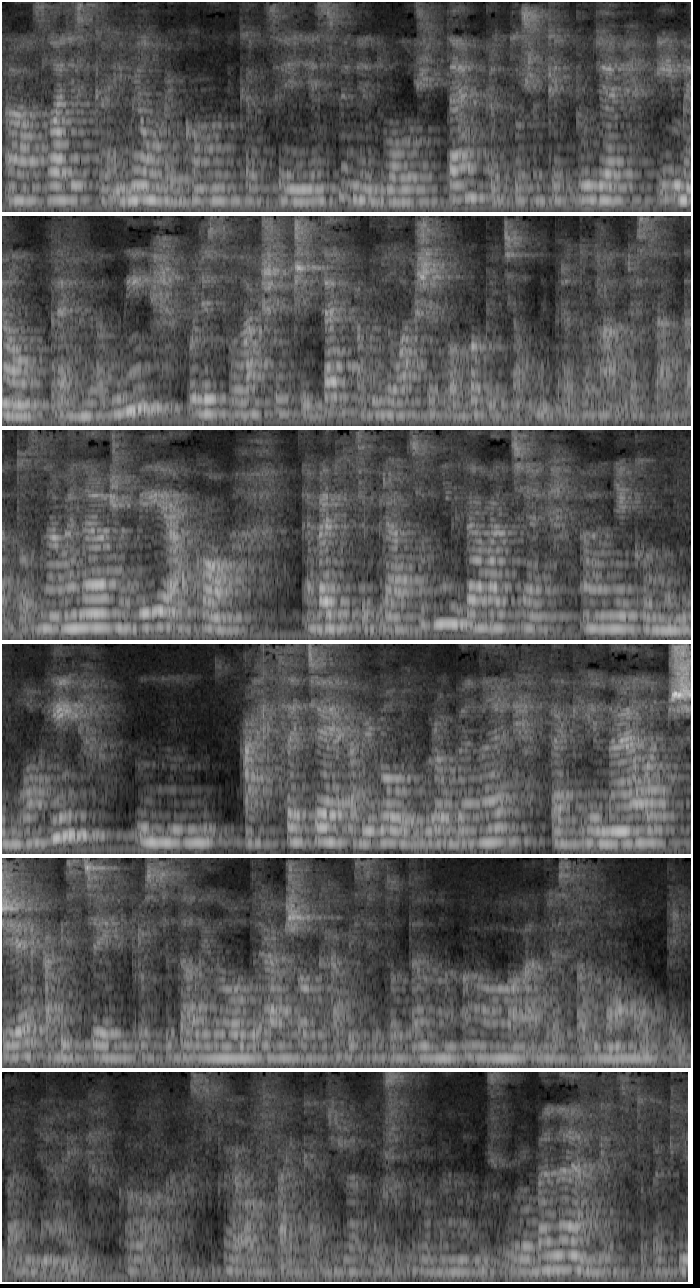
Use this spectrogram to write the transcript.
z hľadiska e-mailovej komunikácie je nesmierne dôležité, pretože keď bude e-mail prehľadný, bude sa ľahšie čítať a bude ľahšie pochopiť pochopiteľný pre toho adresáta. To znamená, že vy ako vedúci pracovník dávate e, niekomu úlohy mm, a chcete, aby boli urobené, tak je najlepšie, aby ste ich proste dali do odrážok, aby si to ten e, adresát mohol prípadne aj e, svoje odfajkať, že už urobené, už urobené a keď si to pekne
